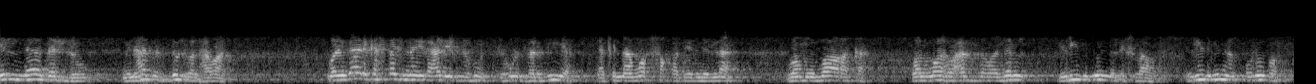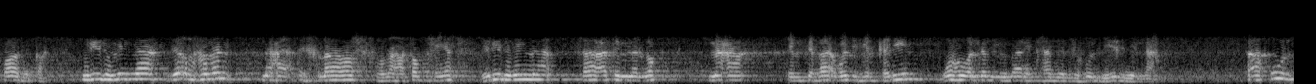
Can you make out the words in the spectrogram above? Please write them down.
إلا ذلوا. من هذا الذل والهوان. ولذلك احتجنا إلى هذه الجهود جهود فردية لكنها موفقة بإذن الله ومباركة. والله عز وجل يريد منا الإخلاص يريد منا القلوب الصادقة يريد منا درهما مع إخلاص ومع تضحية يريد منا ساعة من الوقت مع ابتغاء وجهه الكريم وهو الذي يبارك هذه الجهود بإذن الله. فأقول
